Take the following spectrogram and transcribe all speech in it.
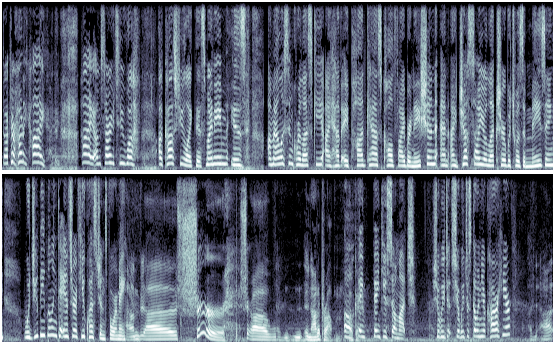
Dr. Honey, hi. Hi, I'm sorry to uh, accost you like this. My name is, I'm Allison Korleski. I have a podcast called Fiber Nation, and I just saw your lecture, which was amazing. Would you be willing to answer a few questions for me? Um, uh, sure. Sure. Uh, n- not a problem. Oh, okay. thank, thank you so much. Should we, just, should we just go in your car here? Uh,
